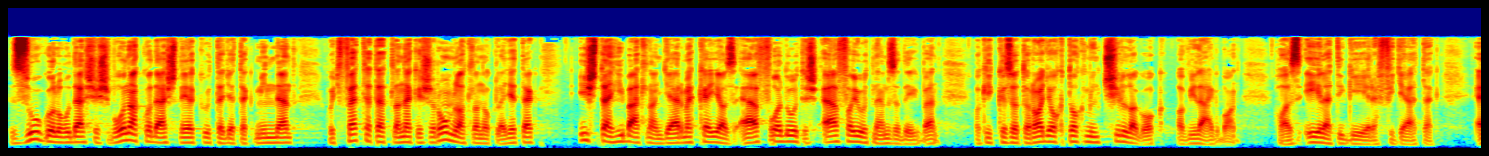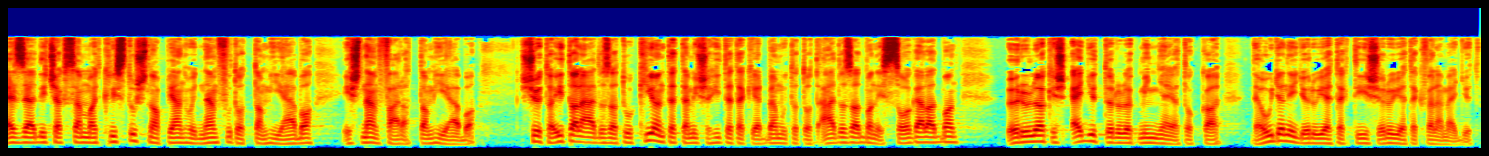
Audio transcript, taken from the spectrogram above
Zúgolódás és vonakodás nélkül tegyetek mindent, hogy fethetetlenek és romlatlanok legyetek, Isten hibátlan gyermekei az elfordult és elfajult nemzedékben, akik között ragyogtok, mint csillagok a világban, ha az élet igényére figyeltek. Ezzel dicsekszem majd Krisztus napján, hogy nem futottam hiába, és nem fáradtam hiába. Sőt, ha italáldozatul kiöntettem is a hitetekért bemutatott áldozatban és szolgálatban, örülök, és együtt örülök minnyájatokkal, de ugyanígy örüljetek ti is, örüljetek velem együtt.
